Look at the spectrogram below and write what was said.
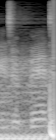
taking a bit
